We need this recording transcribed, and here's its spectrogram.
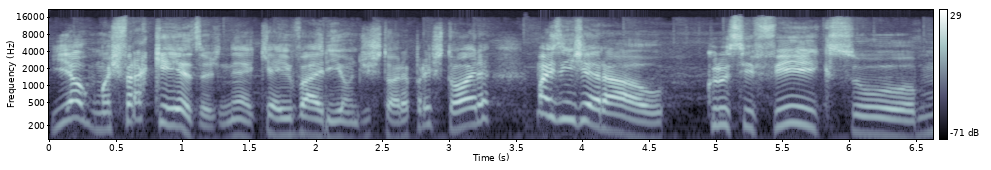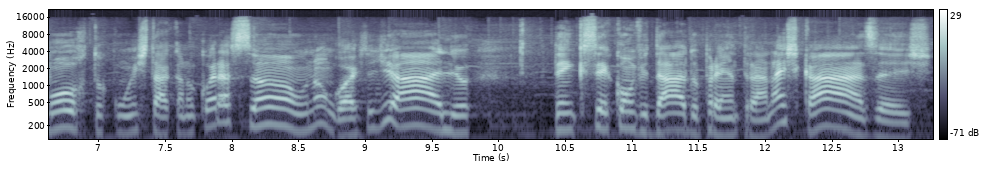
E algumas fraquezas, né? Que aí variam de história para história. Mas, em geral, crucifixo, morto com estaca no coração, não gosta de alho, tem que ser convidado para entrar nas casas.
